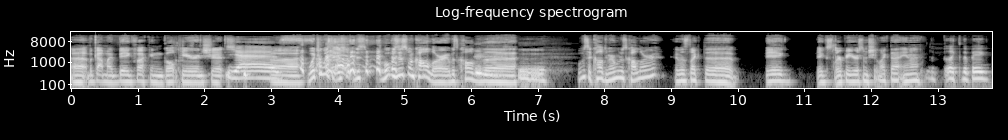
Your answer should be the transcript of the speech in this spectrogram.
Uh, but got my big fucking gulp here and shit. Yes. Uh, which was this, this? What was this one called, Laura? It was called the. What was it called? Do you remember what it was called, Laura? It was like the big, big Slurpee or some shit like that. You know, like the big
